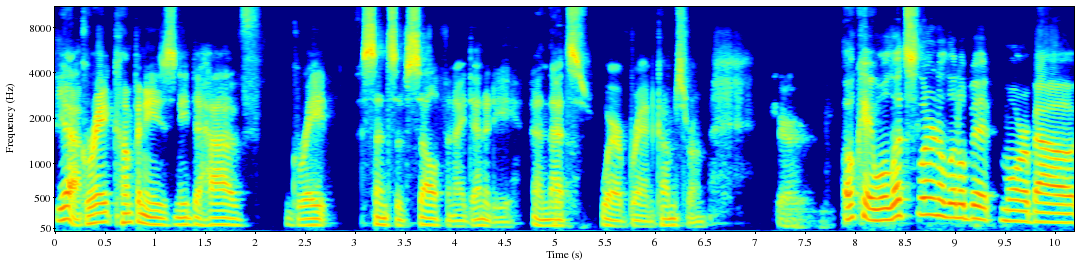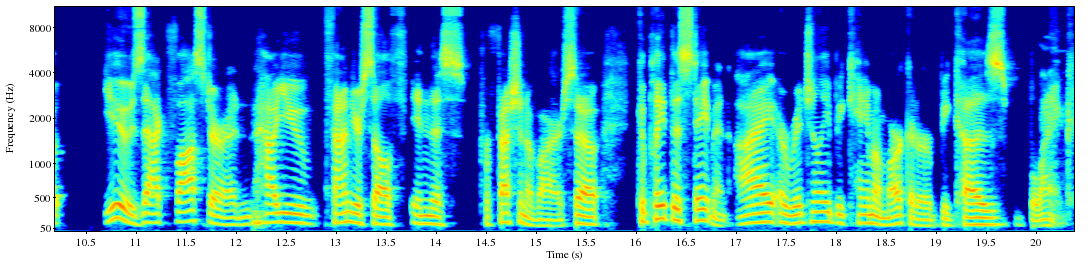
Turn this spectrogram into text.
yeah, great companies need to have great sense of self and identity. And that's where brand comes from. Sure. Okay, well, let's learn a little bit more about you, Zach Foster, and how you found yourself in this profession of ours. So, complete this statement. I originally became a marketer because blank.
